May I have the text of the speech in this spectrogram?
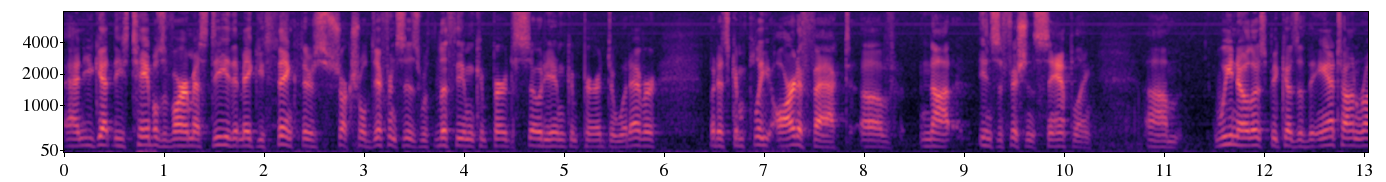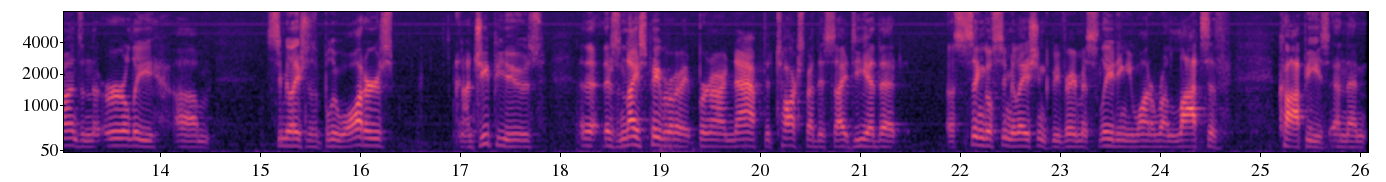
And you get these tables of RMSD that make you think there's structural differences with lithium compared to sodium compared to whatever, but it's complete artifact of not insufficient sampling. Um, we know this because of the Anton runs and the early um, simulations of blue waters and on GPUs. And there's a nice paper by Bernhard Knapp that talks about this idea that a single simulation could be very misleading. You want to run lots of copies and then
